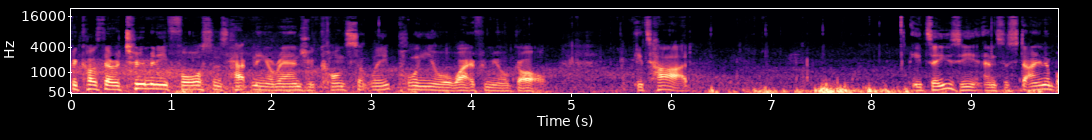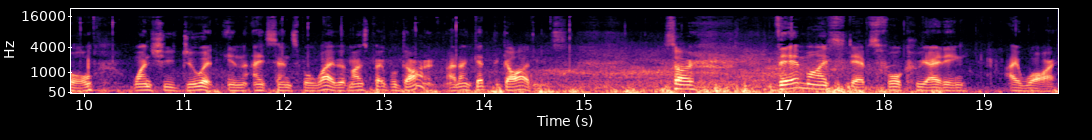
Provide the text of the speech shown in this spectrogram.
because there are too many forces happening around you constantly pulling you away from your goal. It's hard. It's easy and sustainable once you do it in a sensible way, but most people don't. They don't get the guidance. So, they're my steps for creating a why.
